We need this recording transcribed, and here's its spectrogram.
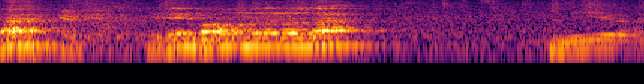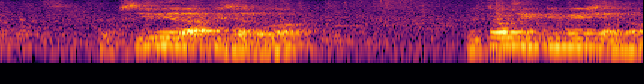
ಹಾಂ? ಇದೇನು ಮಾವನ ಮನೆಯೂ ಅಲ್ಲ? ಸೀನಿಯರ್ ಆಫೀಸರು? ವಿತೌಟ್ ಇಂಟಿಮೇಷನ್ನು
